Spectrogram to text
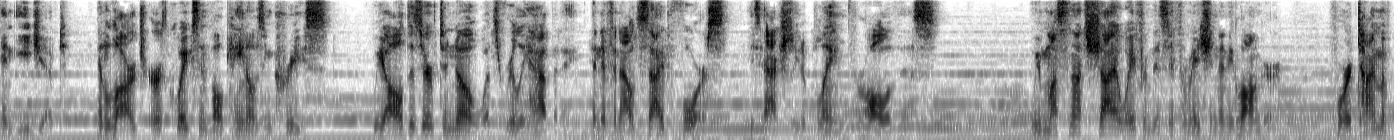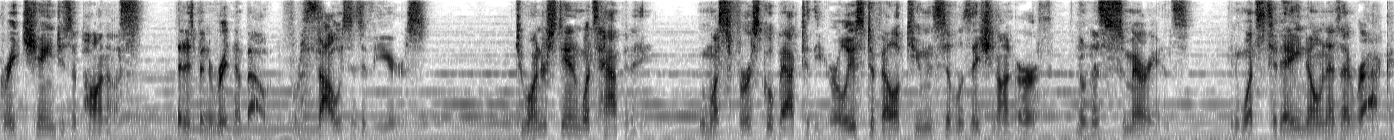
and Egypt, and large earthquakes and volcanoes increase, we all deserve to know what's really happening and if an outside force is actually to blame for all of this. We must not shy away from this information any longer for a time of great change is upon us that has been written about for thousands of years. To understand what's happening, we must first go back to the earliest developed human civilization on Earth, known as the Sumerians, in what's today known as Iraq.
